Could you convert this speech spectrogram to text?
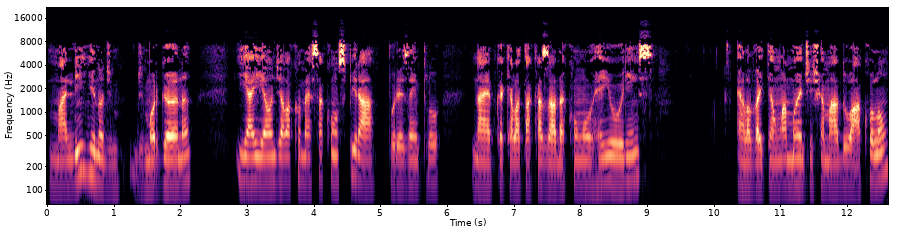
maligno de, de Morgana, e aí é onde ela começa a conspirar. Por exemplo, na época que ela está casada com o rei Uriens, ela vai ter um amante chamado Acolon.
